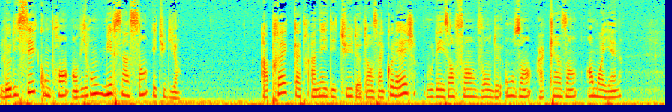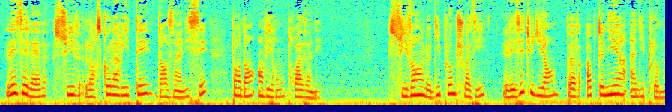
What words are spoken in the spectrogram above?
Le lycée comprend environ 1500 étudiants. Après quatre années d'études dans un collège où les enfants vont de 11 ans à 15 ans en moyenne, les élèves suivent leur scolarité dans un lycée pendant environ trois années. Suivant le diplôme choisi, les étudiants peuvent obtenir un diplôme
